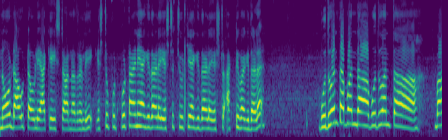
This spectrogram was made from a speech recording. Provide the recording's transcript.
ನೋ ಡೌಟ್ ಅವಳು ಯಾಕೆ ಇಷ್ಟ ಅನ್ನೋದ್ರಲ್ಲಿ ಎಷ್ಟು ಪುಟ್ ಪುಟಾಣಿ ಆಗಿದ್ದಾಳೆ, ಎಷ್ಟು ಚೂಟಿಯಾಗಿದ್ದಾಳೆ ಎಷ್ಟು ಆ್ಯಕ್ಟಿವ್ ಆಗಿದ್ದಾಳೆ. ಬುಧವಂತ ಬಂದ, ಬುಧವಂತ, ಬಾ.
